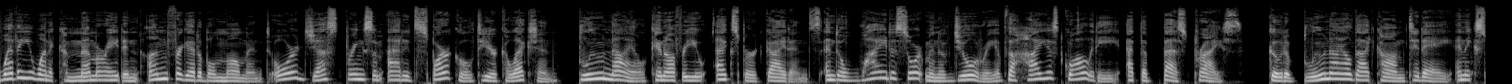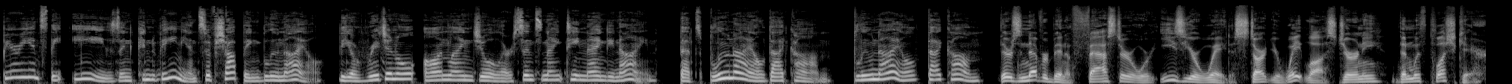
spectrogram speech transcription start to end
Whether you want to commemorate an unforgettable moment or just bring some added sparkle to your collection, Blue Nile can offer you expert guidance and a wide assortment of jewelry of the highest quality at the best price. Go to BlueNile.com today and experience the ease and convenience of shopping Blue Nile, the original online jeweler since 1999. That's BlueNile.com. BlueNile.com. There's never been a faster or easier way to start your weight loss journey than with PlushCare.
